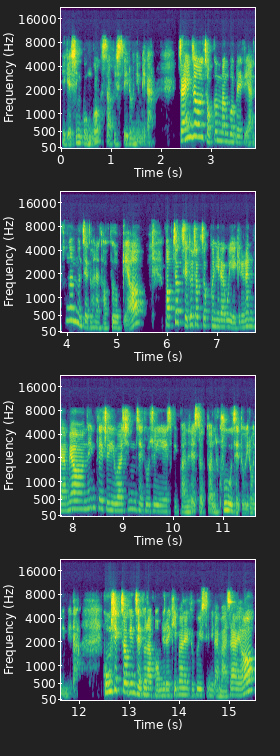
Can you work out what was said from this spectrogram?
이게 신공공 서비스 이론입니다. 자, 행정 접근 방법에 대한 통합 문제도 하나 더 풀게요. 법적 제도적 접근이라고 얘기를 한다면 행태주의와 신제도주의에서 비판을 했었던 구제도 이론입니다. 공식적인 제도나 법률에 기반을 두고 있습니다. 맞아요.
